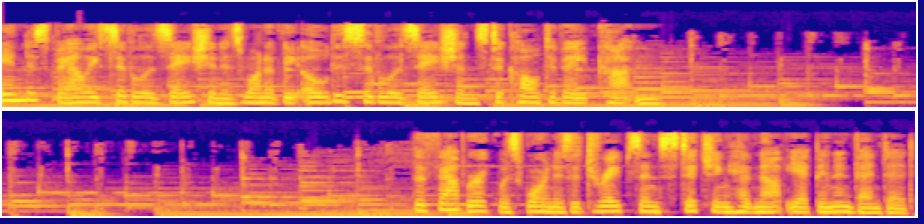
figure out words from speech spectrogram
Indus Valley Civilization is one of the oldest civilizations to cultivate cotton. The fabric was worn as a drapes and stitching had not yet been invented.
